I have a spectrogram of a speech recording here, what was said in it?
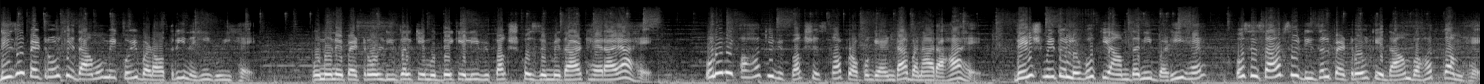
डीजल पेट्रोल के दामों में कोई बढ़ोतरी नहीं हुई है। उन्होंने पेट्रोल डीजल के मुद्दे के लिए विपक्ष को जिम्मेदार ठहराया है। उन्होंने कहा कि विपक्ष इसका प्रोपोगेंडा बना रहा है। देश में तो लोगों की आमदनी बढ़ी है उस हिसाब से डीजल पेट्रोल के दाम बहुत कम है।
